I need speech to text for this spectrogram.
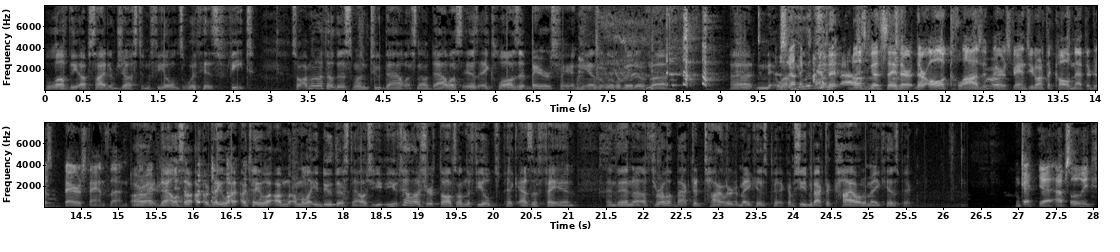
Love the upside of Justin Fields with his feet. So I'm going to throw this one to Dallas. Now Dallas is a closet Bears fan. He has a little bit of. Uh, uh, well, I was going to say they're they're all closet Bears fans. You don't have to call them that. They're just Bears fans. Then. All right, Dallas. I, will tell you what. I'll tell you what. I'm, I'm going to let you do this, Dallas. You, you tell us your thoughts on the Fields pick as a fan, and then uh, throw it back to Tyler to make his pick. Excuse me, back to Kyle to make his pick. Okay, yeah, absolutely.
